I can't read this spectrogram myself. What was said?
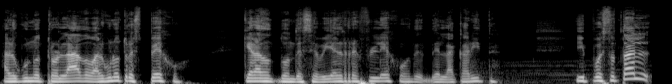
algún otro lado, algún otro espejo, que era donde se veía el reflejo de, la carita. Y pues total,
